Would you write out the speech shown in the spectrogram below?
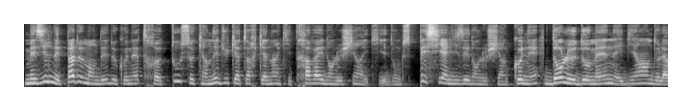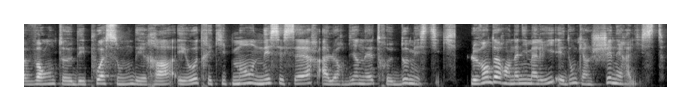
mais il n'est pas demandé de connaître tout ce qu'un éducateur canin qui travaille dans le chien et qui est donc spécialisé dans le chien connaît dans le domaine eh bien, de de la vente des poissons, des rats et autres équipements nécessaires à leur bien-être domestique. Le vendeur en animalerie est donc un généraliste.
